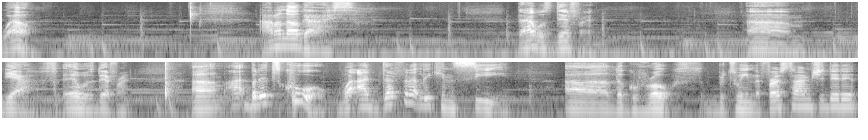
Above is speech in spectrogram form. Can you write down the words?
Well, I don't know, guys. That was different. Um, yeah, it was different. Um, I, but it's cool. Well, I definitely can see uh, the growth between the first time she did it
